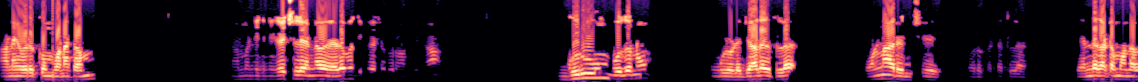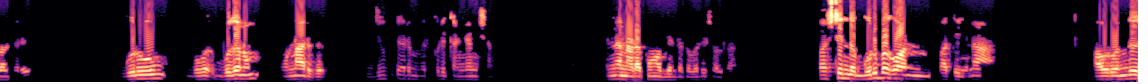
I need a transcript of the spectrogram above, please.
அனைவருக்கும் வணக்கம். நம்ம இன்னைக்கு நிகழ்ச்சியில் என்ன எதை பற்றி பேச போகிறோம் அப்படின்னா குருவும் புதனும் உங்களோட ஜாதகத்தில் ஒன்றா இருந்துச்சு ஒரு கட்டத்தில். எந்த கட்டமாக இருந்தாலும் சரி குருவும் பு- புதனும் ஒன்றா இருக்கு. ஜூபிட்டர் மெர்க்குரி கன்ஜங்ஷன் என்ன நடக்கும் அப்படின்றத பற்றி சொல்கிறேன் ஃபர்ஸ்ட் இந்த குரு பகவான் பார்த்தீங்கன்னா அவர் வந்து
